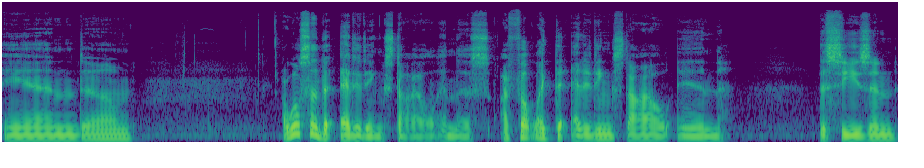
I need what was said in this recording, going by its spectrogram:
and um, I will say the editing style in this. I felt like the editing style in the season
